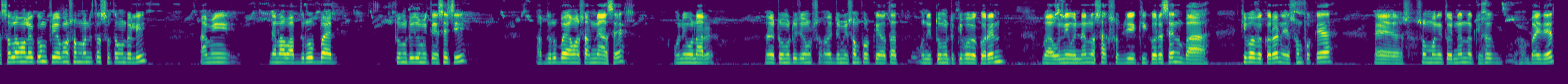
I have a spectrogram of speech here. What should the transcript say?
আসসালামু আলাইকুম, প্রিয় এবং সম্মানিত শ্রোতামণ্ডলী আমি জনাব আব্দুর ভাইয়ের টমেটো জমিতে এসেছি। আব্দুর ভাই আমার সামনে আছে। উনি ওনার টমেটো জম- সম্পর্কে, অর্থাৎ উনি টমেটো কীভাবে করেন বা উনি অন্যান্য শাকসবজি কী করেছেন বা কীভাবে করেন এ সম্পর্কে সম্মানিত অন্যান্য কৃষক ভাইদের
